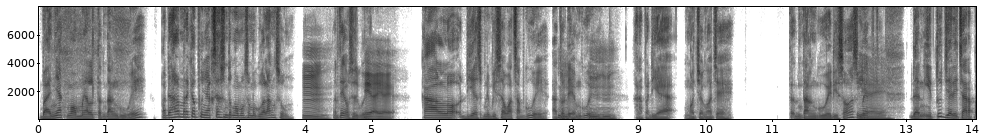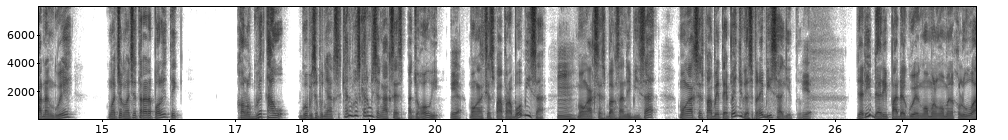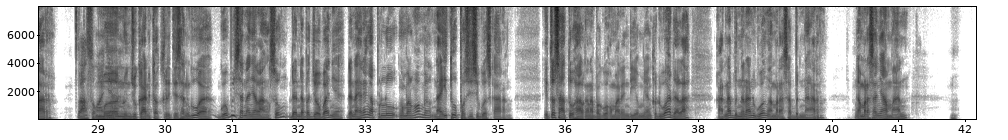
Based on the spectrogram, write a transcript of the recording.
banyak ngomel tentang gue, padahal mereka punya akses untuk ngomong sama gue langsung. Hmm. Ngerti gak maksud gue? Iya iya. iya. Kalau dia sebenarnya bisa WhatsApp gue atau Hmm. DM gue, Mhm. kenapa dia ngoceh-ngoceh tentang gue di sosmed? iya. Dan itu jadi cara pandang gue ngoceh-ngoceh terhadap politik. Kalau gue tahu gue bisa punya akses, kan gue sekarang bisa ngakses Pak Jokowi, Iya. mau ngakses Pak Prabowo bisa, Hmm. mau ngakses Bang Sandi bisa, mau ngakses Pak BTP juga sebenarnya bisa gitu. Iya. Jadi daripada gue ngomel-ngomel keluar, Langsung aja. menunjukkan kekritisan gue, gue bisa nanya langsung dan dapat jawabannya dan akhirnya nggak perlu ngomel-ngomel. Nah itu posisi gue sekarang. Itu satu hal kenapa gue kemarin diam. Yang kedua adalah karena beneran gue nggak merasa benar, nggak merasa nyaman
